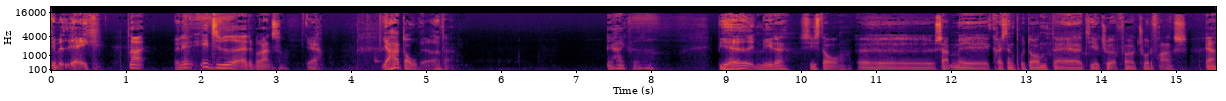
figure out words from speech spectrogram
det ved jeg ikke. Nej, Eller? Eller? indtil videre er det begrænset. Ja. Jeg har dog været der. Jeg har ikke været der. Vi havde en middag sidste år øh, sammen med Christian Prudhomme, der er direktør for Tour de France. Ja.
